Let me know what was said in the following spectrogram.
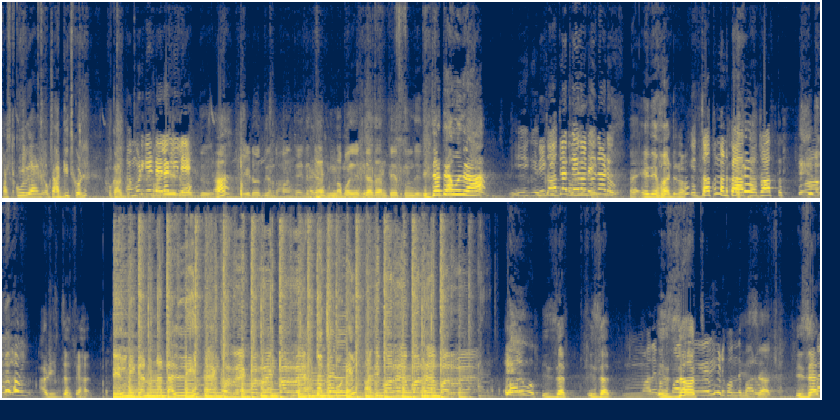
ఫస్ట్ కూల్ కానీ ఒక హగ్గించుకోండి ఒక. ఇజ్జత్ ఏముందిరా? ఏమంటున్నావు అది ఇజ్జత్. కన్న తల్లి కొర్రె కొర్రె కొర్రె తల్లి అది బర్రె బర్రె బర్రె పరువు. ఇజ్జత్ ఇజ్జత్. ఇజ్జత్. ఇజ్జత్. ఇజ్జత్.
